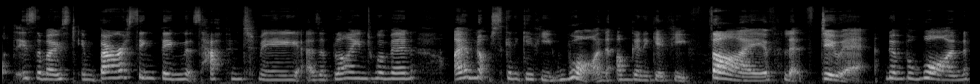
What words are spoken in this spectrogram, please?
What is the most embarrassing thing that's happened to me as a blind woman? I am not just going to give you one, I'm going to give you five. Let's do it. Number one,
